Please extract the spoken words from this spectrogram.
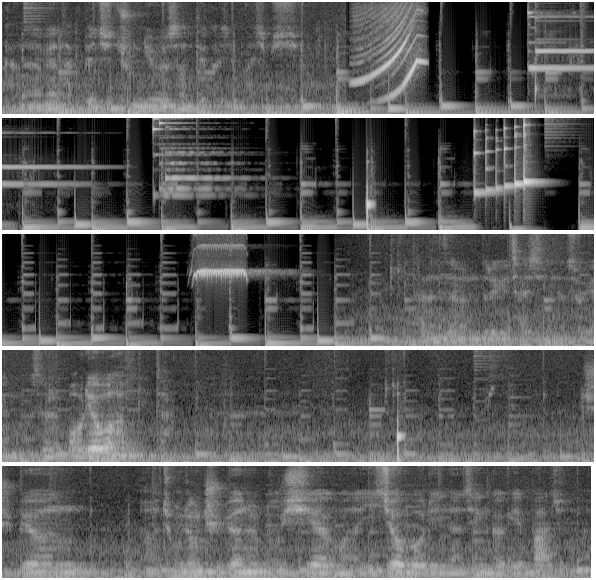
가능하면 답변 시 중립을 선택하지 마십시오 사람들에게 자신을 소개하는 것을 어려워합니다 주변 어, 종종 주변을 무시하거나 잊어버리는 생각에 합니다.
